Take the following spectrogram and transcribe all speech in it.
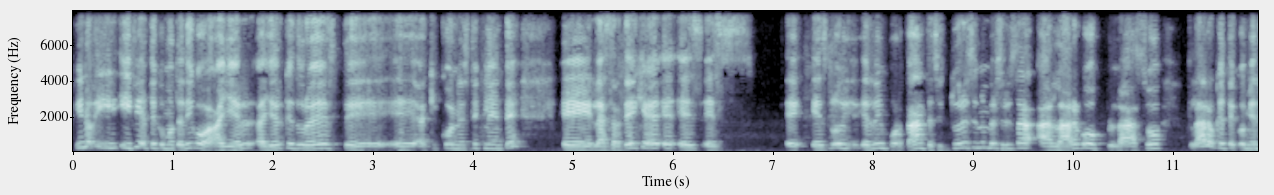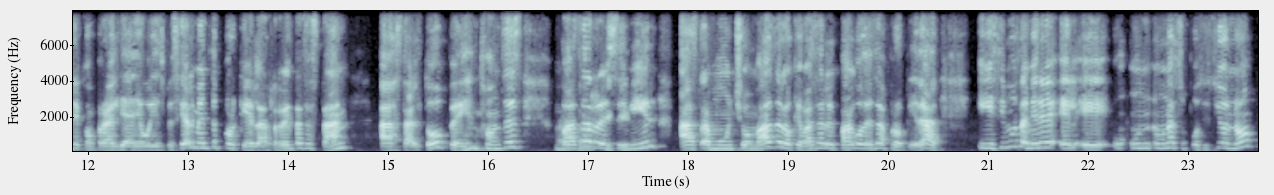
Y, no, y, fíjate, como te digo, ayer, ayer que duré este, eh, aquí con este cliente, eh, la estrategia e, es, es, e, es, lo, es lo importante. Si tú eres un inversionista a largo plazo, claro que te conviene comprar el día de hoy, especialmente porque las rentas están hasta el tope. Entonces vas a recibir hasta mucho más de lo que va a ser el pago de esa propiedad. hicimos también eh, una suposición, ¿no?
